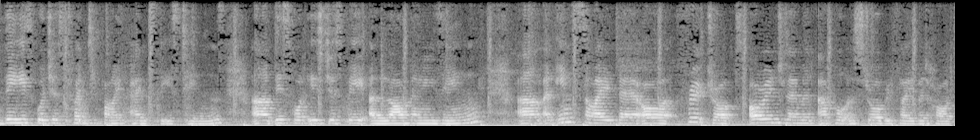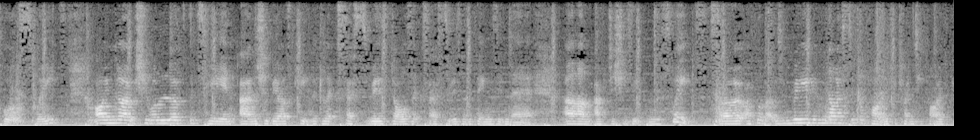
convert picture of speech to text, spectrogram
These were just 25 pence, these tins. Uh, this one is just the amazing. Um, and inside there are fruit drops, orange, lemon, apple and strawberry flavoured hard-boiled sweets. I know she will love the tin and she'll be able to keep little accessories, dolls accessories and things in there um, after she's eaten the sweets. So I thought that was a really nice little find for 25p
